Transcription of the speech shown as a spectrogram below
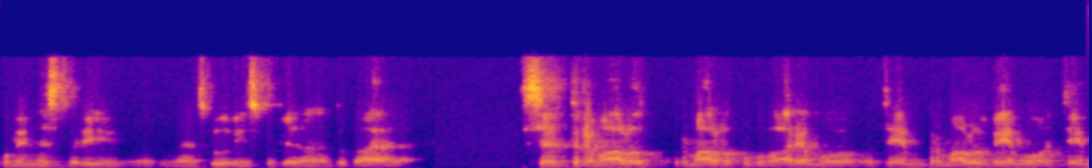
pomembne stvari, ne, zgodovinsko gledane, dogajale se premalo, premalo pogovarjamo o tem, premalo vemo o tem.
